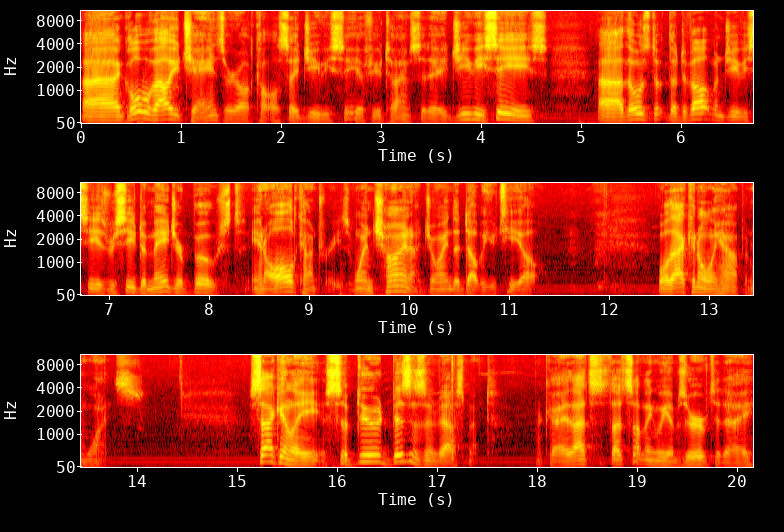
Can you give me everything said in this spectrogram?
Uh, global value chains, or I'll, call, I'll, say GVC a few times today, GVCs, uh, those the development GVCs received a major boost in all countries when China joined the WTO. Well, that can only happen once. Secondly, subdued business investment. Okay, that's, that's something we observe today.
